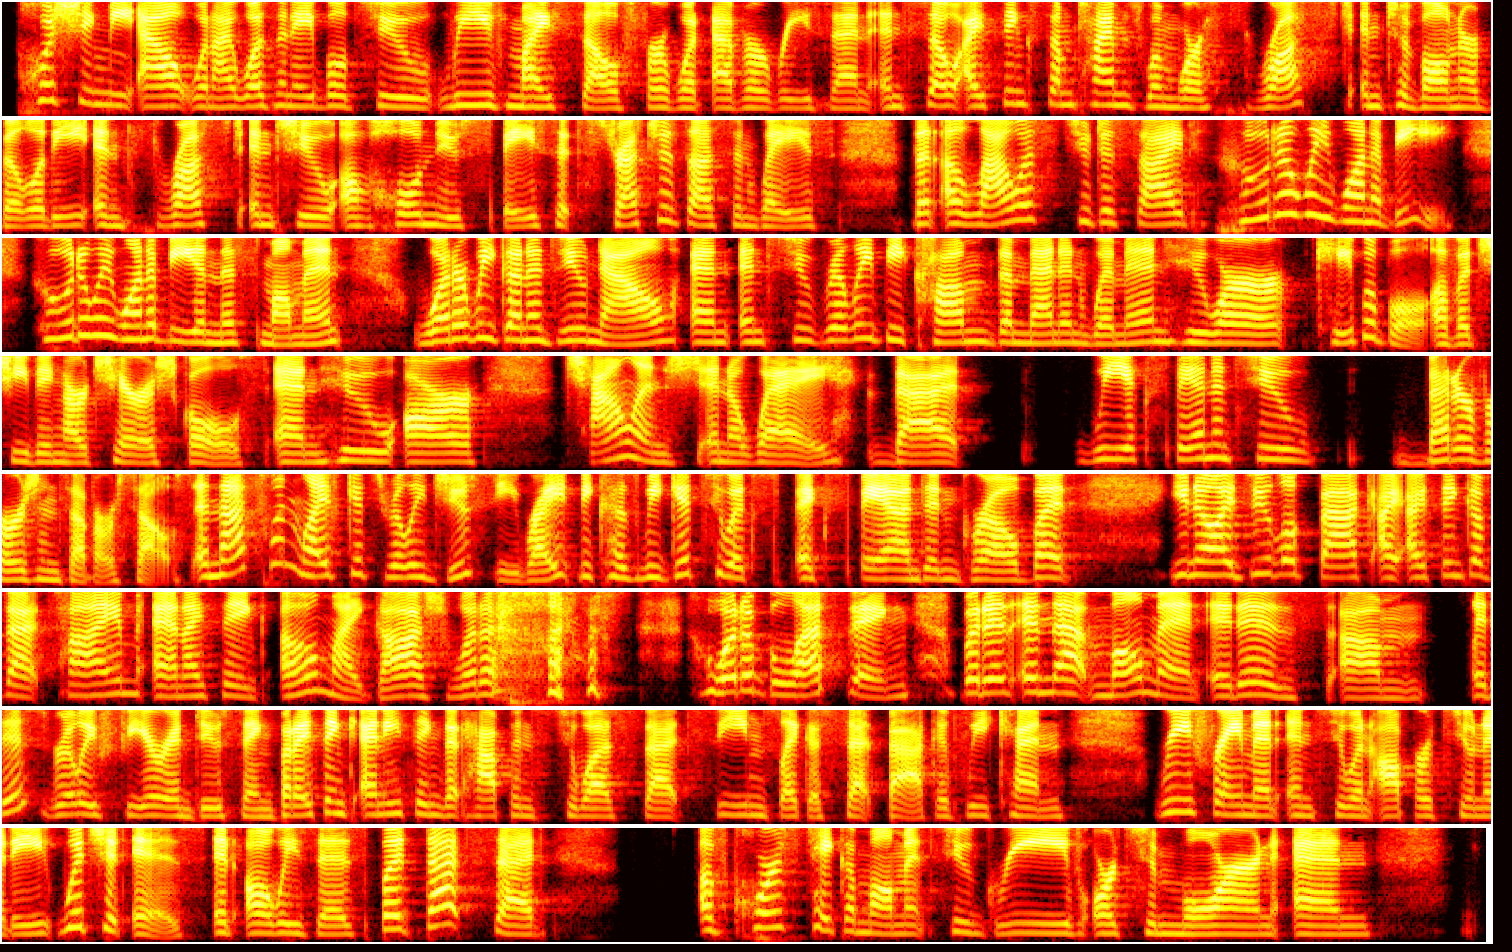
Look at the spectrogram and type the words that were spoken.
pushing me out when I wasn't able to leave myself for whatever reason. And so I think sometimes when we're thrust into vulnerability and thrust into a whole new space, it stretches us in ways that allow us to decide who do we want to be? Who do we want to be in this moment? What are we going to do now? And and to really become the men and women who are capable of achieving our cherished goals and who are challenged in a way that we expand into better versions of ourselves. And that's when life gets really juicy, right? Because we get to ex- expand and grow. But, you know, I do look back, I, I think of that time and I think, oh my gosh, what a, what a blessing. But in, in that moment, it is, um, it is really fear inducing but i think anything that happens to us that seems like a setback if we can reframe it into an opportunity which it is it always is but that said of course take a moment to grieve or to mourn and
